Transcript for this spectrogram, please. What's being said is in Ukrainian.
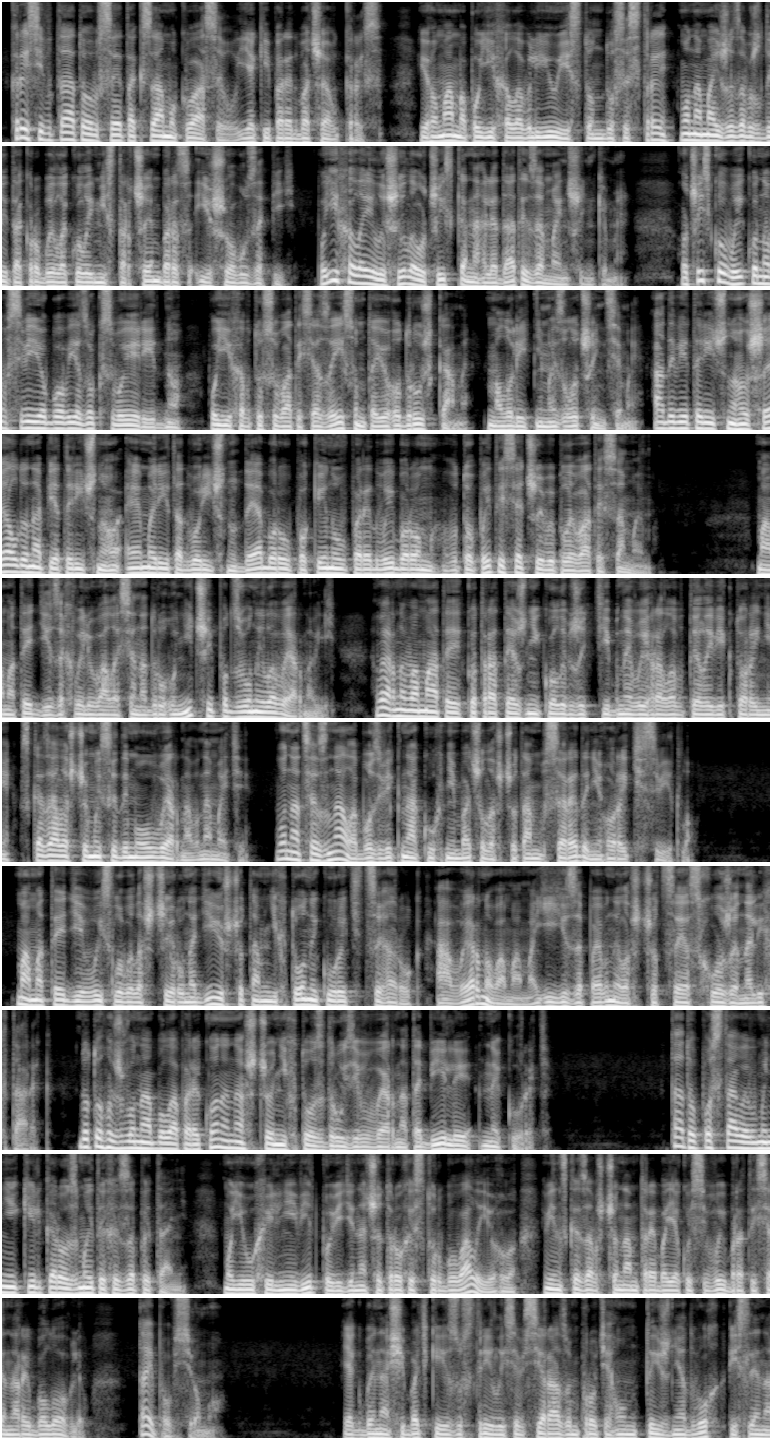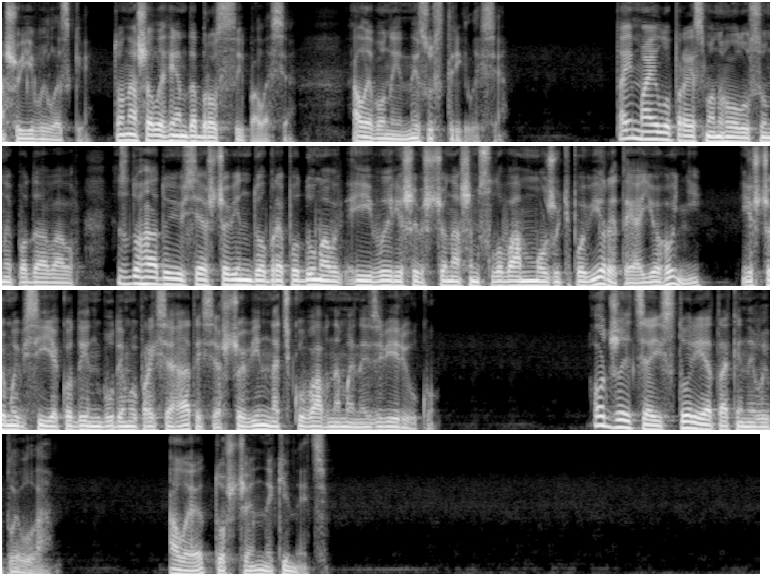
Крисів тато все так само квасив, як і передбачав Крис. Його мама поїхала в Льюістон до сестри, вона майже завжди так робила, коли містер Чемберс ішов у запій. Поїхала і лишила очиська наглядати за меншенькими. Очисько виконав свій обов'язок своєрідно, поїхав тусуватися з Ейсом та його дружками, малолітніми злочинцями, а дев'ятирічного Шелдона, п'ятирічного Емері та дворічну Дебору покинув перед вибором втопитися чи випливати самим. Мама Тедді захвилювалася на другу ніч і подзвонила Верновій. Вернова мати, котра теж ніколи в житті б не виграла в телевікторині, сказала, що ми сидимо у Верна в наметі. Вона це знала, бо з вікна кухні бачила, що там всередині горить світло. Мама Теді висловила щиру надію, що там ніхто не курить цигарок, а Вернова мама її запевнила, що це схоже на ліхтарик. До того ж, вона була переконана, що ніхто з друзів Верна та Білі не курить. Тато поставив мені кілька розмитих запитань. Мої ухильні відповіді, наче трохи стурбували його, він сказав, що нам треба якось вибратися на риболовлю, та й по всьому. Якби наші батьки зустрілися всі разом протягом тижня двох після нашої вилазки, то наша легенда б розсипалася, але вони не зустрілися. Та й Майло Пресман голосу не подавав. Здогадуюся, що він добре подумав і вирішив, що нашим словам можуть повірити, а його ні, і що ми всі як один будемо присягатися, що він нацькував на мене звірюку. Отже, ця історія так і не випливла. Але то ще не кінець.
